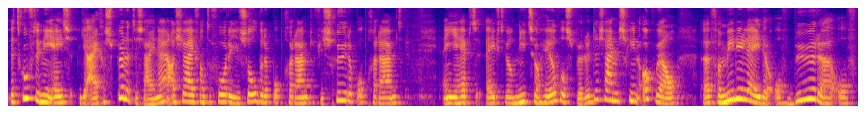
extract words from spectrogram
het hoeft er niet eens je eigen spullen te zijn. Hè? Als jij van tevoren je zolder hebt opgeruimd of je schuur hebt opgeruimd en je hebt eventueel niet zo heel veel spullen, er zijn misschien ook wel uh, familieleden of buren of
